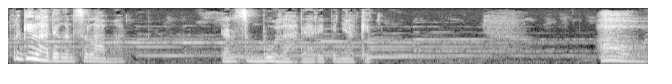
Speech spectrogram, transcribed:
Pergilah dengan selamat dan sembuhlah dari penyakit." Oh,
